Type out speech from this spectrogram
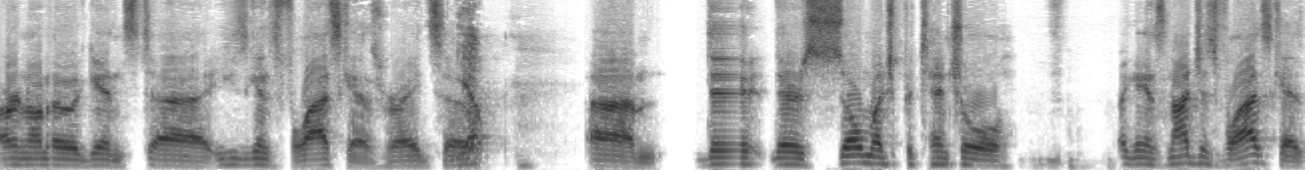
Arenado against uh, he's against Velasquez, right? So yep. um, there, there's so much potential against not just Velasquez,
